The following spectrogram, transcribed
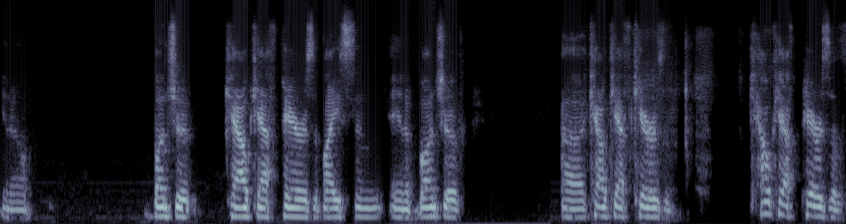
you know, bunch of cow calf pairs of bison and a bunch of uh, cow calf pairs of cow calf pairs of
